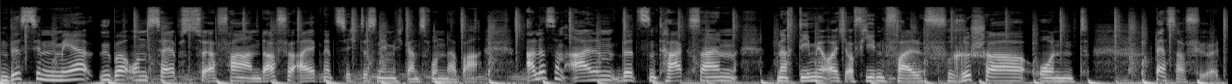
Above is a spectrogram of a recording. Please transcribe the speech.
ein bisschen mehr über uns selbst zu erfahren. Dafür eignet sich das nämlich ganz wunderbar. Alles in allem wird es ein Tag sein, nachdem ihr euch auf jeden Fall frischer und besser fühlt.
